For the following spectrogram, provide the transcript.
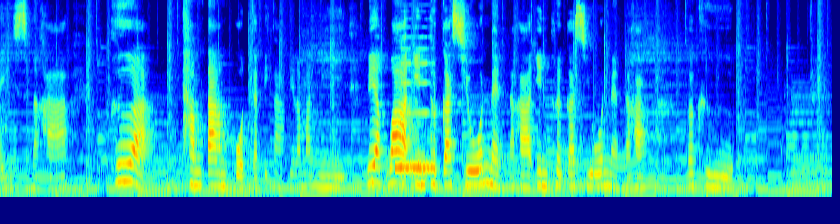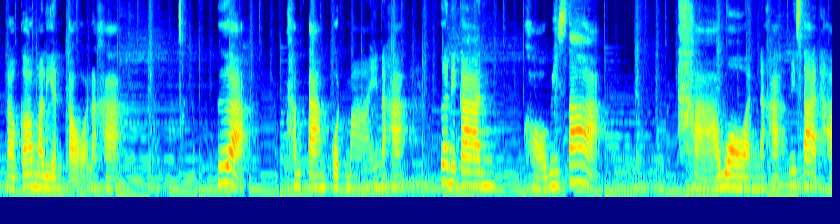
I นะคะ เพื่อทำตามกฎกติกาเยอรมนีเรียกว่า Integrationen นะคะ Integrationen นะคะ ก็คือ เราก็มาเรียนต่อนะคะ เพื่อทำตามกฎหมายนะคะ เพื่อในการขอวีซ่าถาวรนะคะวีซ่าถา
